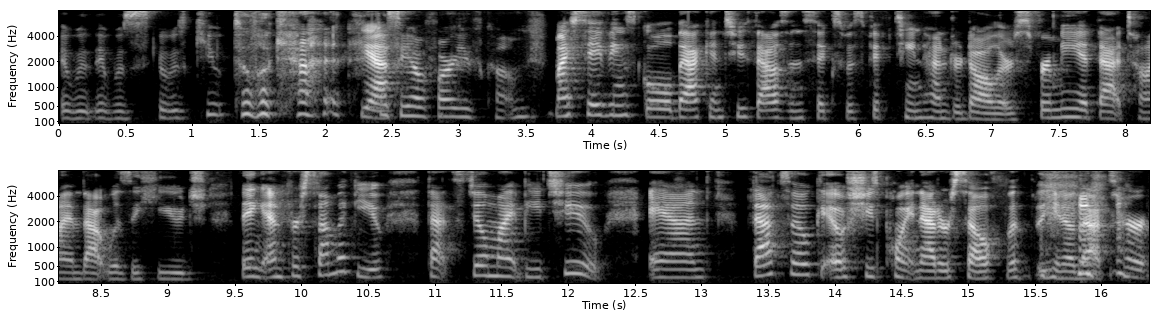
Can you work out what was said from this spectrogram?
it was it was it was cute to look at. Yeah. To see how far you've come. My savings goal back in 2006 was $1500. For me at that time that was a huge thing and for some of you that still might be too. And that's okay. Oh, she's pointing at herself, but you know, that's her.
